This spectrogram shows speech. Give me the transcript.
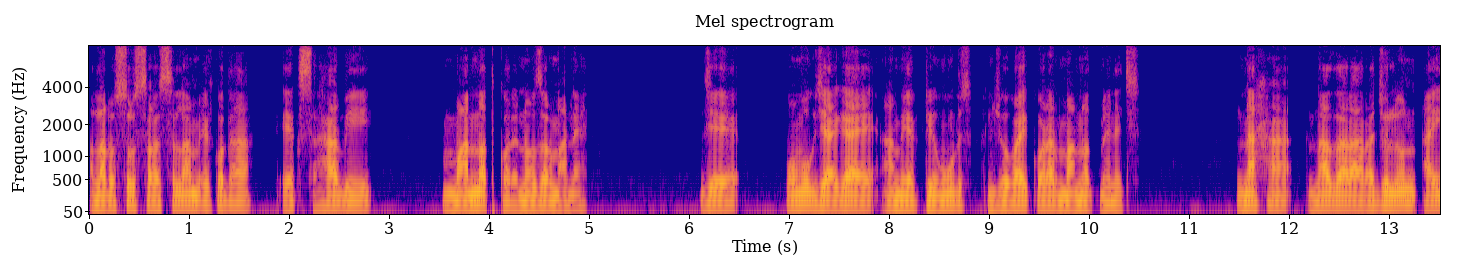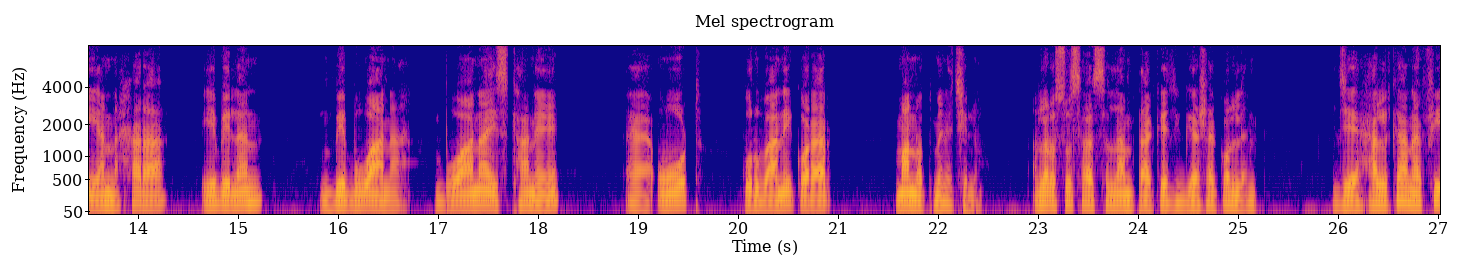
আল্লাহ রসুল সাল্লাম একদা এক সাহাবি মান্নত করে, নজর মানে যে অমুক জায়গায় আমি একটি উঁট জবাই করার মানত মেনেছি। নাহা নাজারা রাজুলুন আইয়ান হারা এবেলান বে বুয়ানা স্থানে উঁট কুরবানি করার মানত মেনেছিল। আল্লাহ রসুল তাকে জিজ্ঞাসা করলেন যে হালকা নাফি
